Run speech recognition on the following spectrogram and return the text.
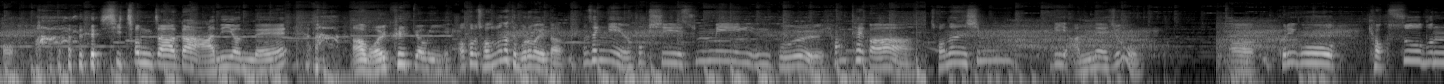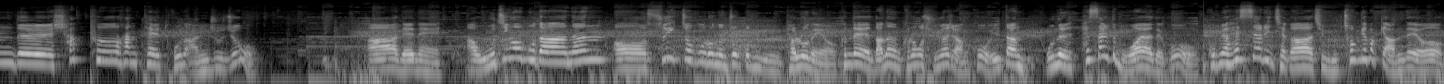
어. 시청자가 아니었네. 아, 월클병이. 어, 그럼 저분한테 물어봐야겠다. 선생님, 혹시 순미굴 형태가 저는 심리 안 내죠? 어, 그리고 격수분들 샤프한테 돈 안 주죠? 아 네네. 아 오징어보다는 어 수익적으로는 조금 별로네요. 근데 나는 그런 거 중요하지 않고 일단 오늘 햇살도 모아야 되고 보면 햇살이 제가 지금 6천개밖에 안 돼요.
